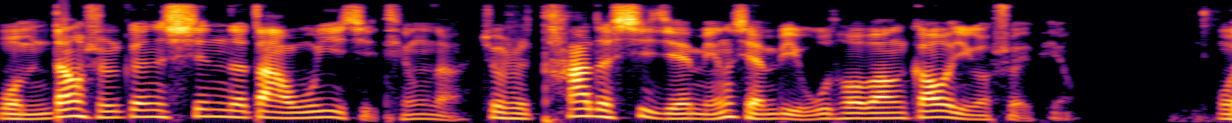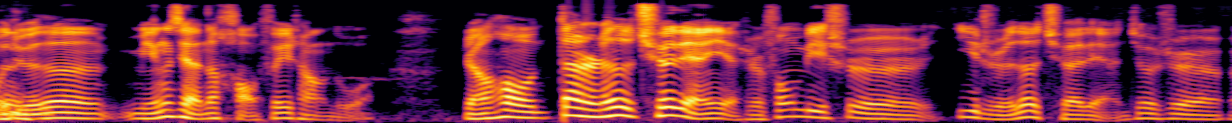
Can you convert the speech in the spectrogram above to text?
我们当时跟新的大屋一起听的，就是它的细节明显比乌托邦高一个水平。我觉得明显的好非常多。然后，但是它的缺点也是封闭式一直的缺点，就是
